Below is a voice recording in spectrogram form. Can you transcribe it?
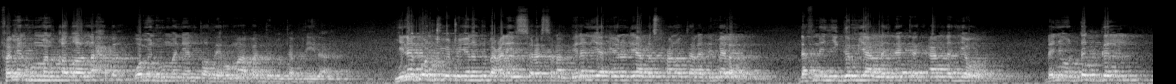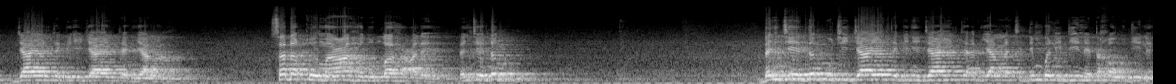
fa minhum man qada nahba wa minhum man yantadiru ma baddalu tabdila ñi nekkoon ci wetu yonente bi alayhi salatu wasalam bi leen yonent yàlla subhanahu wa taala di melal daf ne ñi gëm yàlla nekk ak ànd ak yow dañoo dëggal jaayante gi ñu jaayanteeg yàlla sadaqu ma ahadullah alay dañ cee dëggu dañ cee dëggu ci jaayante gi ñu jaayante ak yàlla ci dimbali diine taxawu diine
